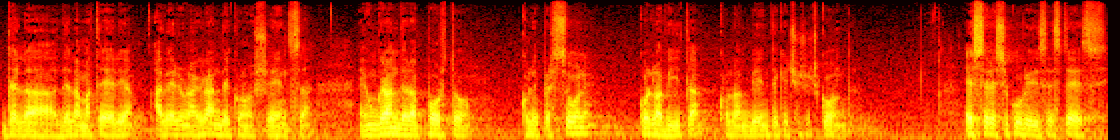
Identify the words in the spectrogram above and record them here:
della, della materia, avere una grande conoscenza e un grande rapporto con le persone, con la vita, con l'ambiente che ci circonda essere sicuri di se stessi,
